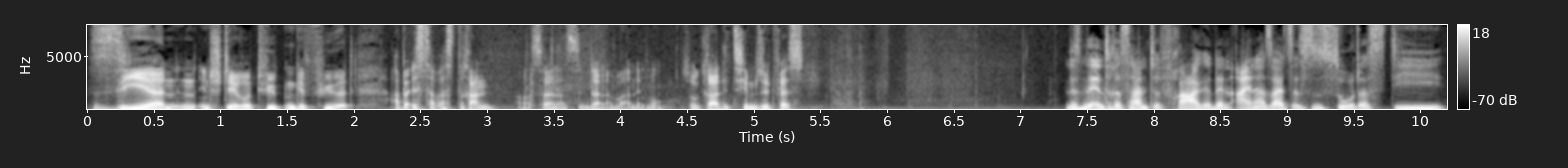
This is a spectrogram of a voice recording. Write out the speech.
sehr in, in Stereotypen geführt. Aber ist da was dran aus deiner, in deiner Wahrnehmung? So gerade jetzt hier im Südwesten. Das ist eine interessante Frage, denn einerseits ist es so, dass die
